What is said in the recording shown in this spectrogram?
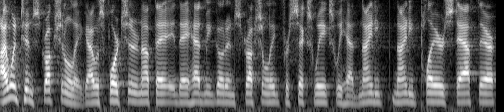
I went to instructional league. I was fortunate enough they, they had me go to instructional league for six weeks. We had 90, 90 players staff there.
